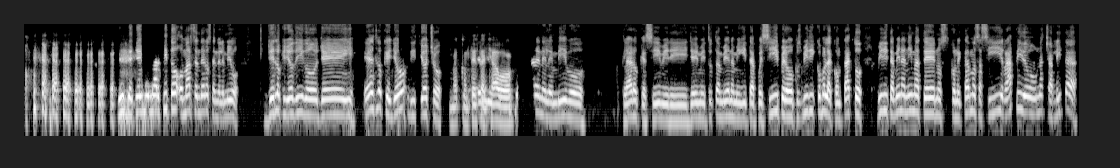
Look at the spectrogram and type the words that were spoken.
Dice Jamie Marquito, Omar Senderos en el en vivo. Y es lo que yo digo, Jay. Es lo que yo, 18. No contesta el chavo. En el en vivo. Claro que sí, Viri. Jamie, tú también, amiguita. Pues sí, pero pues Viri, ¿cómo la contacto? Viri, también anímate, nos conectamos así rápido, una charlita.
